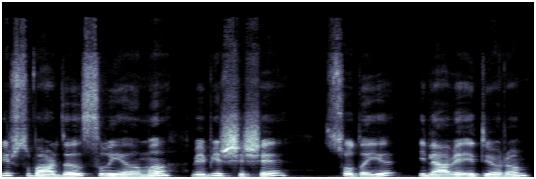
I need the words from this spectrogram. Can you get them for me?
bir su bardağı sıvı yağımı ve bir şişe sodayı ilave ediyorum.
